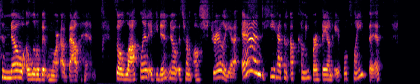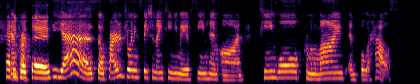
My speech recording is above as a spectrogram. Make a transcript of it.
to know a little bit more about him. So Lachlan, if you didn't know, is from Australia and he has an upcoming birthday on April 25th. Happy and birthday. Yes. So prior to joining Station 19, you may have seen him on Teen Wolf, Criminal Minds, and Fuller House.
